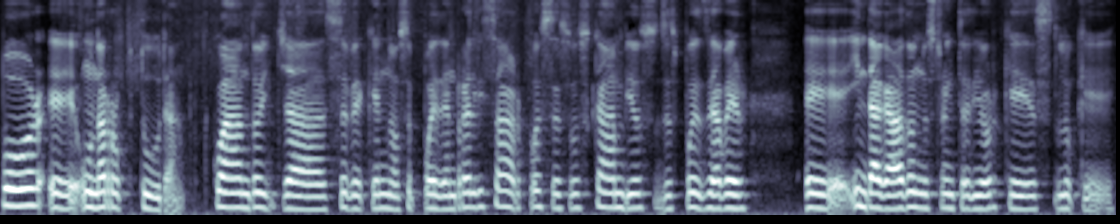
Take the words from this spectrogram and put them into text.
por eh, una ruptura cuando ya se ve que no se pueden realizar pues esos cambios después de haber eh, indagado en nuestro interior qué es lo que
